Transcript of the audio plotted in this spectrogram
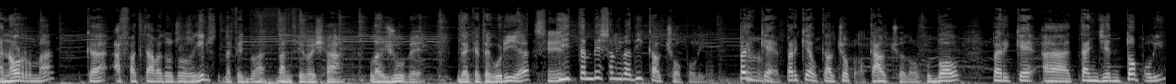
enorme que afectava tots els equips. De fet, va- van fer baixar la Juve de categoria. Sí. I també se li va dir Calciopoli. Per Ah. què? Perquè el calcio, el calcio del futbol, perquè eh, Tangentopoli,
